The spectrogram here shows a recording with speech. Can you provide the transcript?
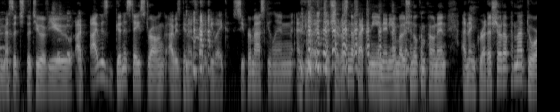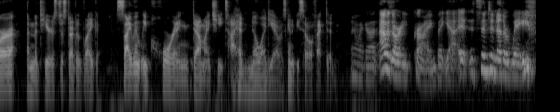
messaged the two of you. I I was gonna stay strong. I was gonna try to be like super masculine and be like, the show doesn't affect me in any emotional component. And then Greta showed up in that door, and the tears just started like silently pouring down my cheeks. I had no idea I was gonna be so affected. Oh my god, I was already crying, but yeah, it, it sent another wave.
